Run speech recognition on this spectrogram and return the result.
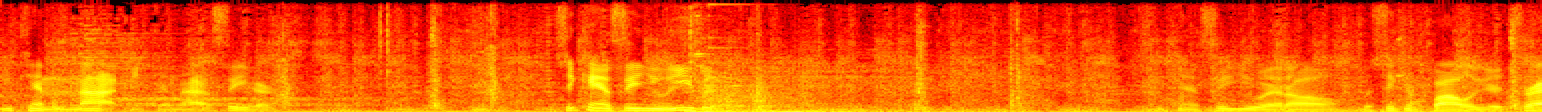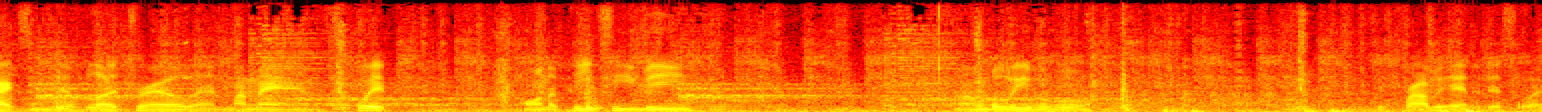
you cannot, you cannot see her. She can't see you either. She can't see you at all. But she can follow your tracks and your blood trail. And my man quit on a PTB. Unbelievable. She's probably headed this way.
